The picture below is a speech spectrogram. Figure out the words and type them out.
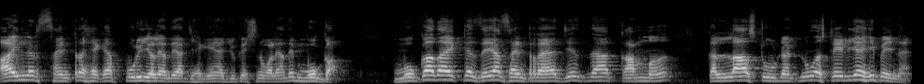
ਆਈਲਟ ਸੈਂਟਰ ਹੈਗਾ, ਪੂਰੀ ਵਾਲਿਆਂ ਦੇ ਅੱਜ ਹੈਗੇ ਐਜੂਕੇਸ਼ਨ ਵਾਲਿਆਂ ਦੇ ਮੋਗਾ। ਮੋਗਾ ਦਾ ਇੱਕ ਅਜਿਹਾ ਸੈਂਟਰ ਹੈ ਜਿਸ ਦਾ ਕੰਮ ਕੱਲਾ ਸਟੂਡੈਂਟ ਨੂੰ ਆਸਟ੍ਰੇਲੀਆ ਹੀ ਭੇਜਣਾ ਹੈ।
